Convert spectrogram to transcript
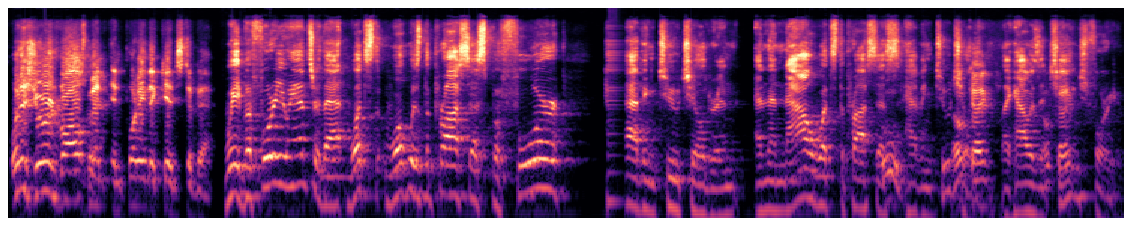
what is your involvement in putting the kids to bed? Wait, before you answer that, what's the, what was the process before? having two children and then now what's the process Ooh, having two children okay. like how has it okay. changed for you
